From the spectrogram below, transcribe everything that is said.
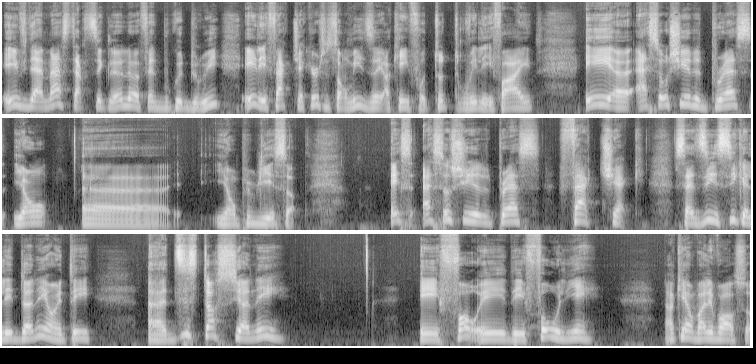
évidemment, cet article-là a fait beaucoup de bruit et les fact-checkers se sont mis à dire OK, il faut tout trouver les failles. Et euh, Associated Press, ils ont, euh, ils ont publié ça. Associated Press fact-check. Ça dit ici que les données ont été distorsionnées et, faux, et des faux liens. OK, on va aller voir ça.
